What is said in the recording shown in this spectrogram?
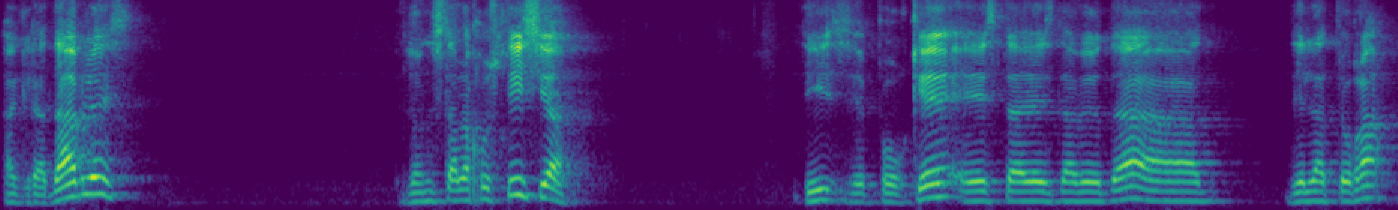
agradables? ¿Dónde está la justicia? Dice, ¿por qué esta es la verdad de la Torah?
